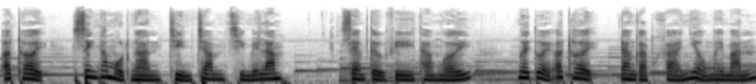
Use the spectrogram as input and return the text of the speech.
Ất hợi, sinh năm 1995. Xem tử vi tháng mới, người tuổi ất hợi đang gặp khá nhiều may mắn.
